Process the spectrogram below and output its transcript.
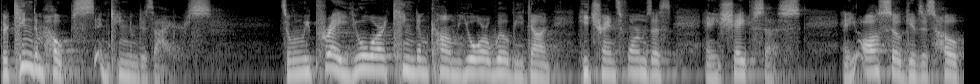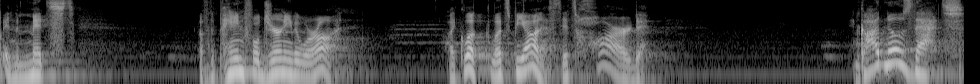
They're kingdom hopes and kingdom desires. So when we pray, Your kingdom come, Your will be done, He transforms us and He shapes us. And He also gives us hope in the midst of the painful journey that we're on. Like, look, let's be honest, it's hard. And God knows that.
